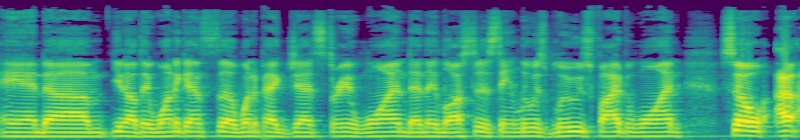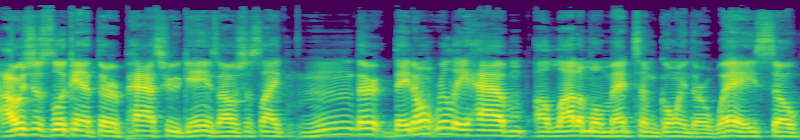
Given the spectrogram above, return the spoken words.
and, um, you know, they won against the Winnipeg Jets 3 1. Then they lost to the St. Louis Blues 5 to 1. So I, I, was just looking at their past few games. I was just like, mm, they don't really have a lot of momentum going their way. So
